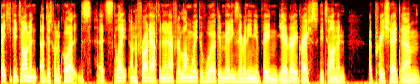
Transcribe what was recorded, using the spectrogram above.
thank you for your time. And I just want to call it, it's, it's, late on a Friday afternoon after a long week of work and meetings and everything. You've been, yeah, very gracious with your time and appreciate, um,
